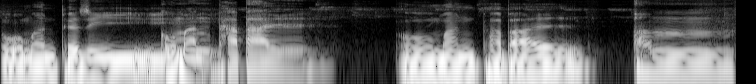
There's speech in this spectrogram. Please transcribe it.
Oman Persi. Oman Pabal. Oman Pabal. Om.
